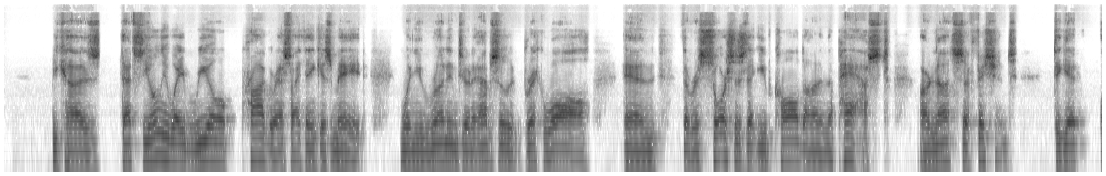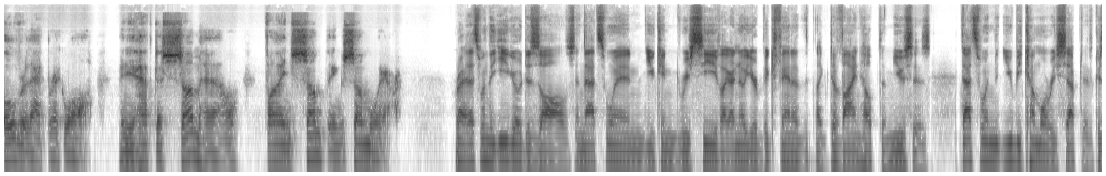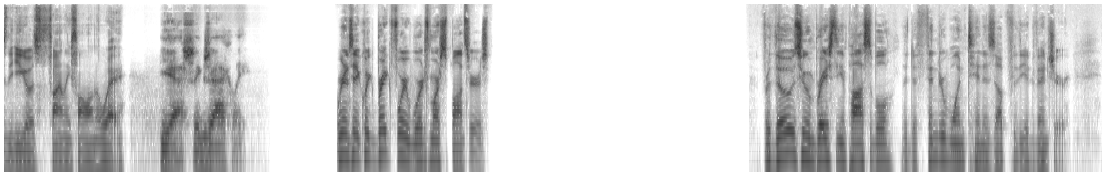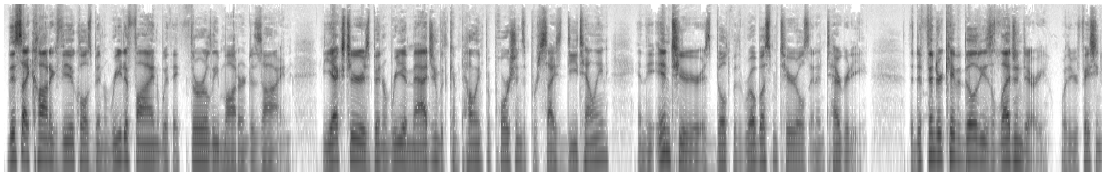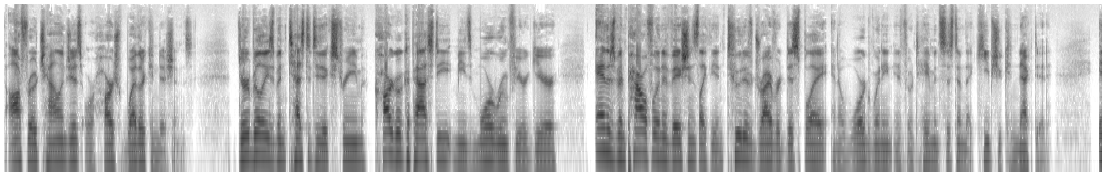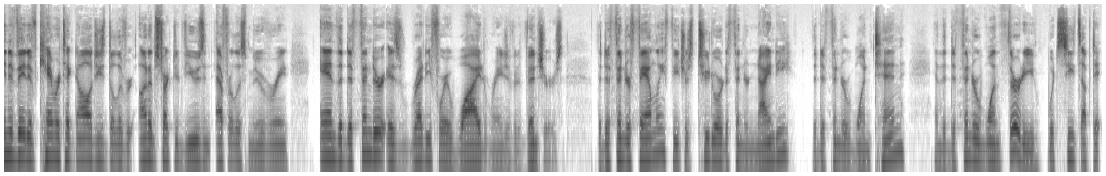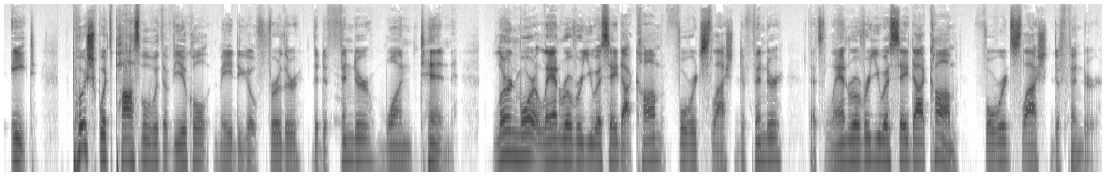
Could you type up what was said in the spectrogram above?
because that's the only way real progress, I think, is made. When you run into an absolute brick wall and the resources that you've called on in the past are not sufficient to get over that brick wall. And you have to somehow find something somewhere. Right. That's when the ego dissolves, and that's when you can receive. Like I know you're a big fan of like divine help, the muses. That's when you become more receptive because the ego has finally fallen away. Yes, exactly. We're going to take a quick break for a word from our sponsors. For those who embrace the impossible, the Defender 110 is up for the adventure. This iconic vehicle has been redefined with a thoroughly modern design. The exterior has been reimagined with compelling proportions and precise detailing, and the interior is built with robust materials and integrity. The Defender capability is legendary, whether you're facing off road challenges or harsh weather conditions. Durability has been tested to the extreme, cargo capacity means more room for your gear, and there's been powerful innovations like the intuitive driver display and award winning infotainment system that keeps you connected. Innovative camera technologies deliver unobstructed views and effortless maneuvering, and the Defender is ready for a wide range of adventures. The Defender family features two door Defender 90, the Defender 110, and the Defender 130, which seats up to eight. Push what's possible with a vehicle made to go further, the Defender 110. Learn more at LandRoverUSA.com forward slash Defender. That's LandRoverUSA.com forward slash Defender.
